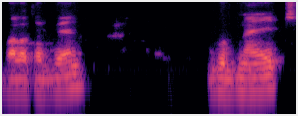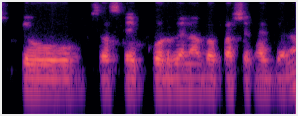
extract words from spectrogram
ভালো থাকবেন। গুড নাইট কেউ সাবস্ক্রাইব করবে না বা পাশে থাকবে না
